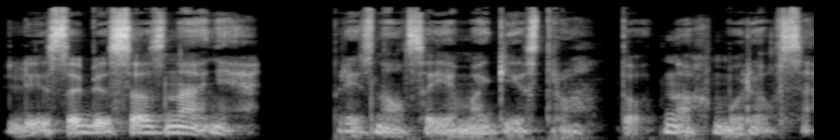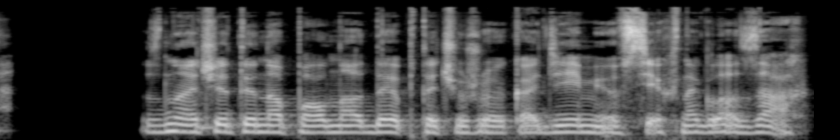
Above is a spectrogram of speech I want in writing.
Лиса без сознания, признался я магистру. Тот нахмурился. Значит, ты напал на адепта чужой академии у всех на глазах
